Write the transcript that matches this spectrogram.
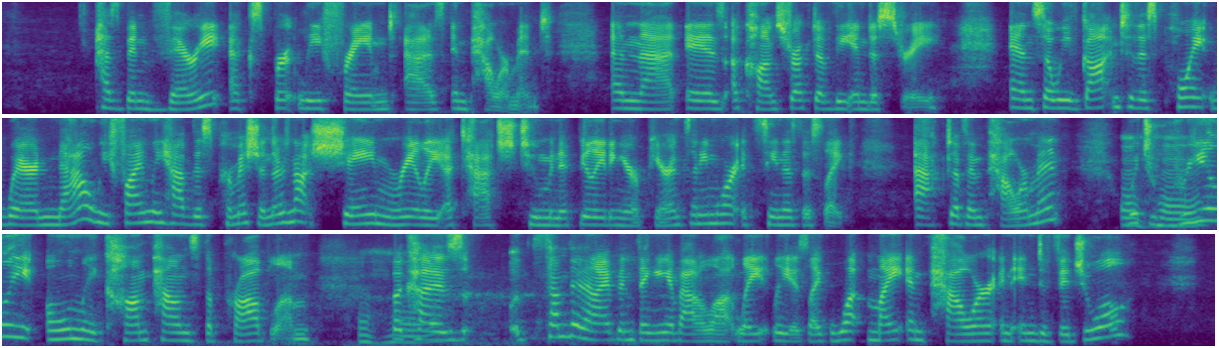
has been very expertly framed as empowerment. And that is a construct of the industry. And so we've gotten to this point where now we finally have this permission. There's not shame really attached to manipulating your appearance anymore. It's seen as this like act of empowerment, which mm-hmm. really only compounds the problem. Mm-hmm. Because something that I've been thinking about a lot lately is like what might empower an individual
